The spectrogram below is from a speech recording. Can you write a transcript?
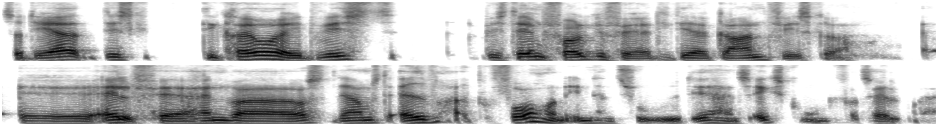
Så det, er, det, det kræver et vist bestemt folkefærd, de der garnfiskere. Øh, Alf her, han var også nærmest advaret på forhånd, inden han tog ud. Det har hans ekskone fortalt mig.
